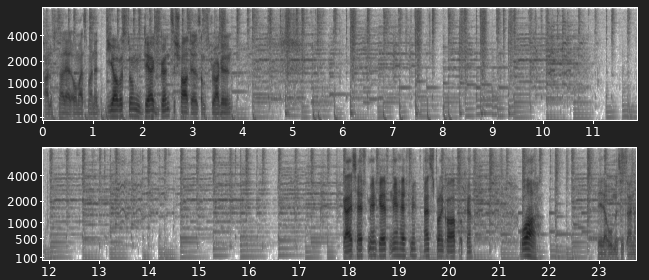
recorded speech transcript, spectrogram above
Alles klar, der hat auch mal eine Dia-Rüstung. Der gönnt sich hart, der ist am struggeln. Guys, helft mir, helft mir, helft mir. Nice, spawn ab, okay. Wow, Ne, da oben ist jetzt einer.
